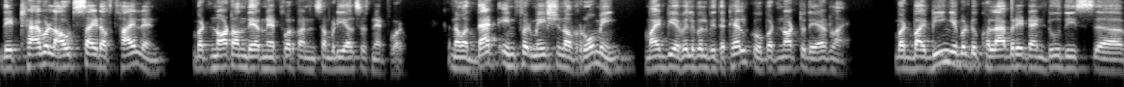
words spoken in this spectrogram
They travel outside of thailand but not on their network on somebody else's network now that information of roaming might be available with the telco but not to the airline. But by being able to collaborate and do this uh,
